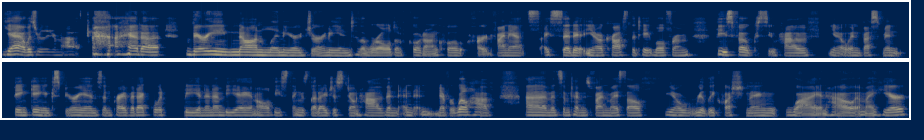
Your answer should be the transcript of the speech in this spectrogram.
yeah, it was really dramatic. I had a very non-linear journey into the world of quote unquote hard finance. I sit it, you know, across the table from these folks who have, you know, investment banking experience and private equity and an MBA and all these things that I just don't have and, and, and never will have. Um, and sometimes find myself you know really questioning why and how am i here.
